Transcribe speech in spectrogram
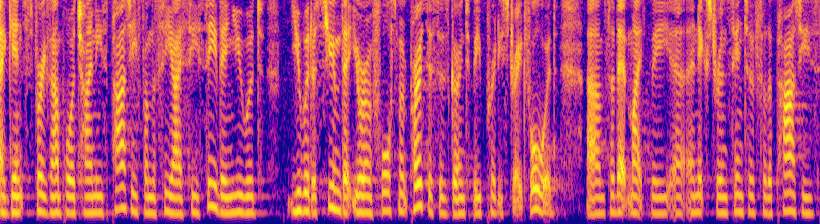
against, for example, a Chinese party from the CICC, then you would you would assume that your enforcement process is going to be pretty straightforward. Um, so that might be a, an extra incentive for the parties,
